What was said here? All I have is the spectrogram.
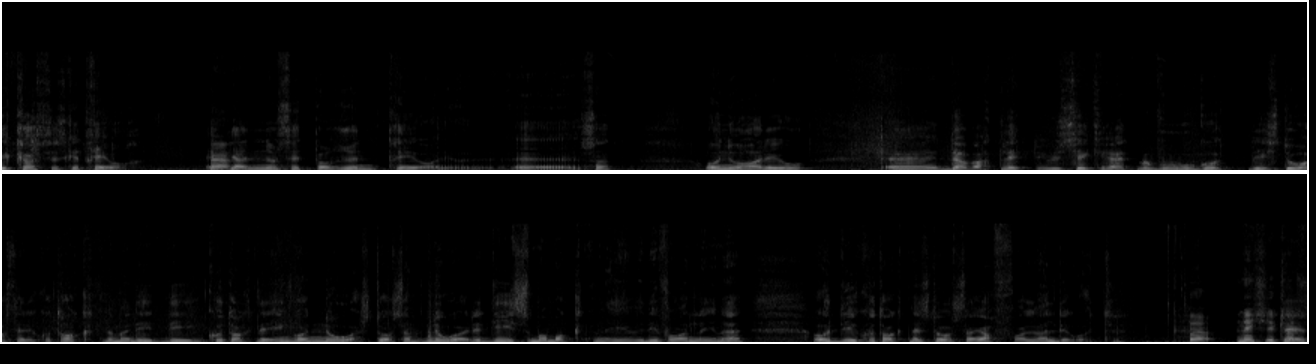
det klassiske er tre år. Et gjennomsnitt på rundt tre år. Eh, sånn. Og nå har det jo Eh, det har vært litt usikkerhet med hvor godt de står seg, i kontraktene. Men de, de kontraktene de inngår nå, står seg, nå er det de som har makten i de forhandlingene. Og de kontraktene står seg iallfall veldig godt. Ja. Men er ikke det er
